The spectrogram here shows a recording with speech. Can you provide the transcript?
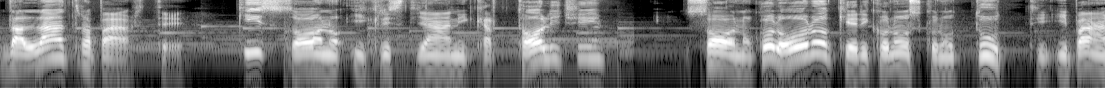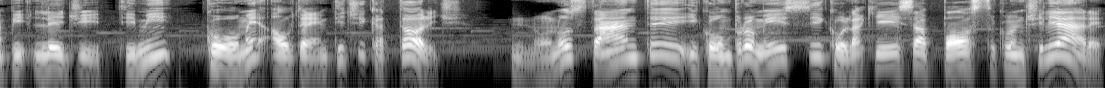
dall'altra parte, chi sono i cristiani cattolici? Sono coloro che riconoscono tutti i papi legittimi come autentici cattolici, nonostante i compromessi con la Chiesa post-conciliare,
